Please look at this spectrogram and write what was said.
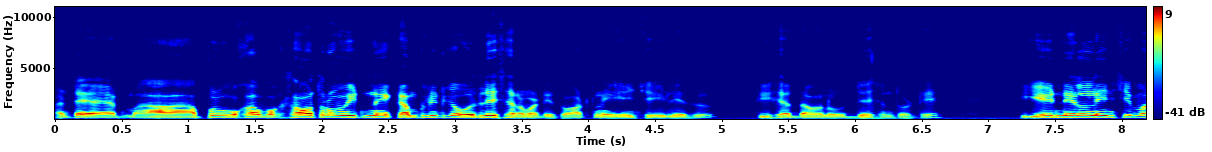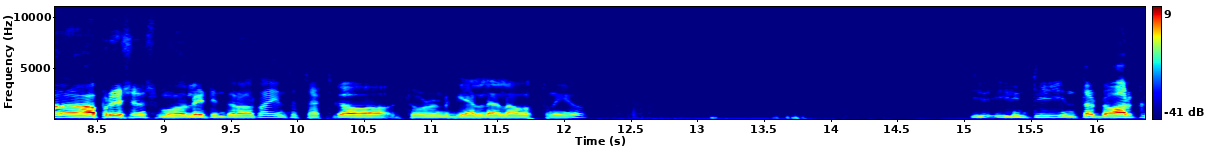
అంటే అప్పుడు ఒక ఒక సంవత్సరం వీటిని కంప్లీట్గా వదిలేశారన్నమాట ఈ తోటని ఏం చేయలేదు. తీసేద్దామనే ఉద్దేశంతో ఏడు నెలల నుంచి మన ఆపరేషన్స్ మొదలెట్టిన తర్వాత ఇంత చక్కగా చూడండి గెల్లలు ఎలా వస్తున్నాయో. ఇంటి ఇంత డార్క్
